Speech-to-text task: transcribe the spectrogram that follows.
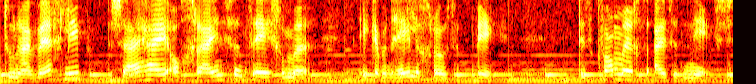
Toen hij wegliep, zei hij al grijnzend tegen me: Ik heb een hele grote pik. Dit kwam echt uit het niks.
